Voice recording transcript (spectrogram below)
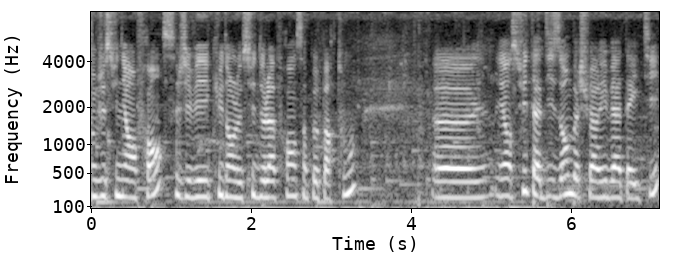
Donc je suis née en France, j'ai vécu dans le sud de la France un peu partout. Euh, et ensuite à 10 ans bah, je suis arrivée à Tahiti.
